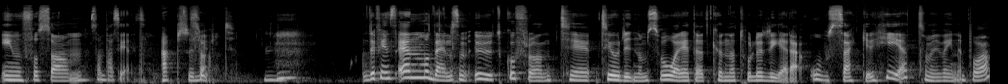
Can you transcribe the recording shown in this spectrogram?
info som, som patient. absolut. Det finns en modell som utgår från te teorin om svårigheter att kunna tolerera osäkerhet, som vi var inne på.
